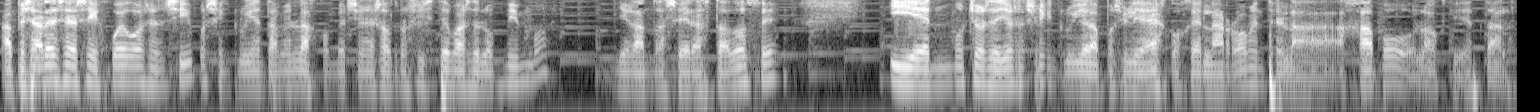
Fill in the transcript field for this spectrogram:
A pesar de ser seis juegos en sí, pues se incluyen también las conversiones a otros sistemas de los mismos, llegando a ser hasta 12 y en muchos de ellos se incluye la posibilidad de escoger la ROM entre la Japo o la occidental.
